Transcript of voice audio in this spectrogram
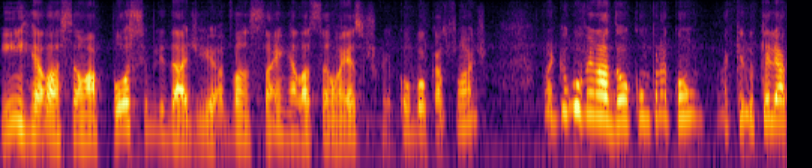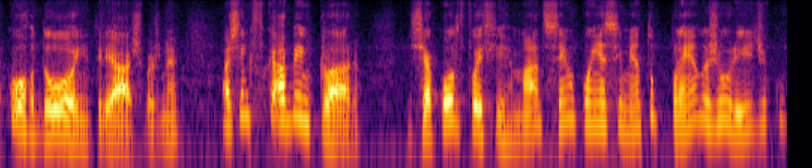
em relação à possibilidade de avançar em relação a essas convocações, para que o governador cumpra com aquilo que ele acordou, entre aspas. Né? Mas tem que ficar bem claro, esse acordo foi firmado sem o um conhecimento pleno jurídico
